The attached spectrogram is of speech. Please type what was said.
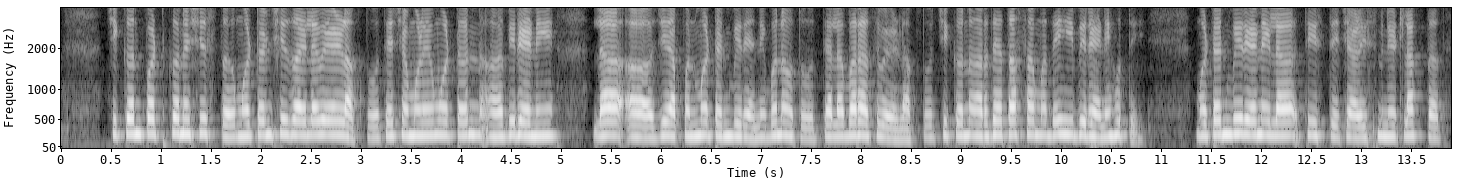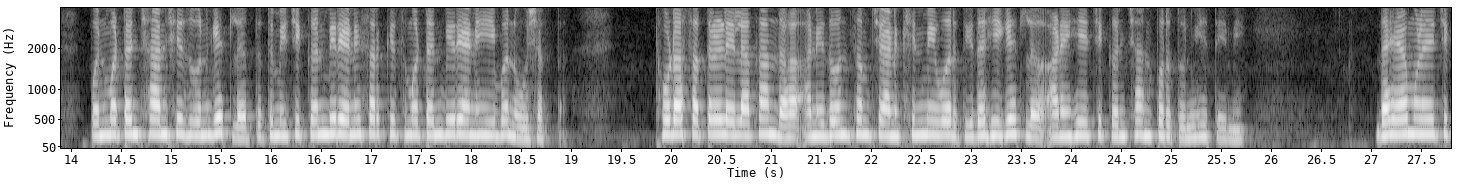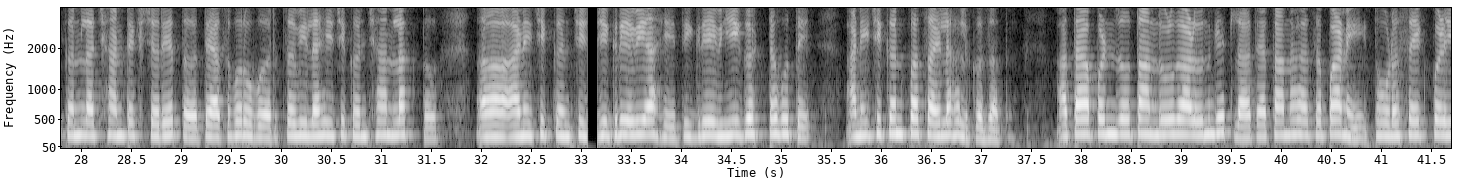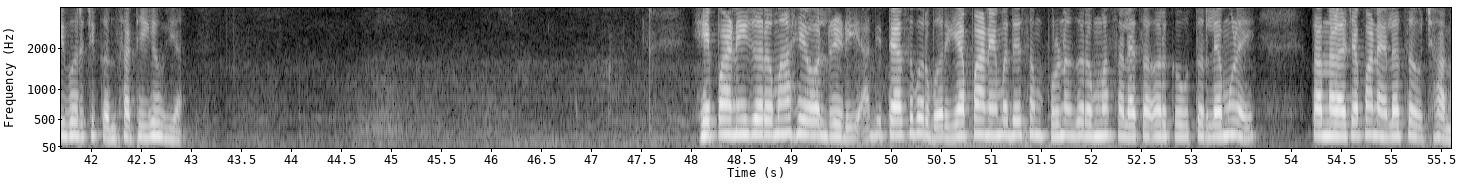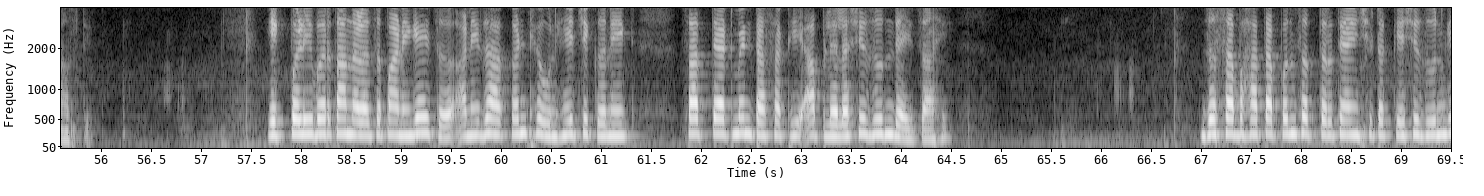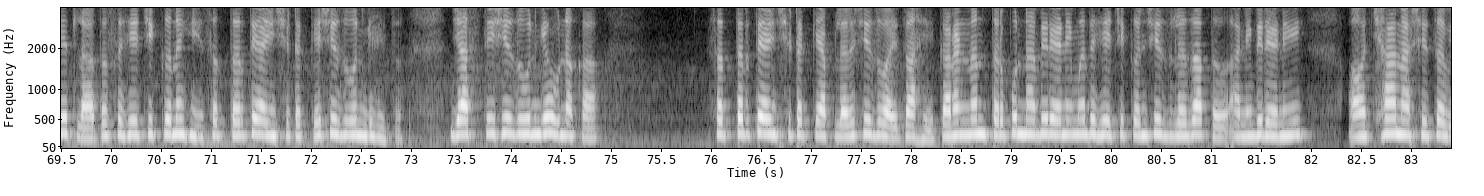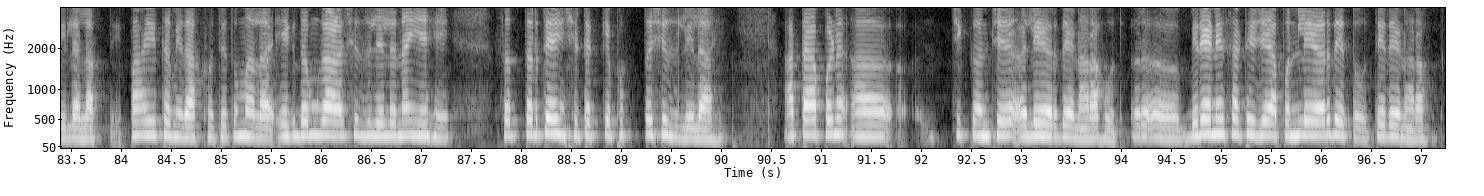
चिकन पटकन शिजतं मटण शिजायला वेळ लागतो. त्याच्यामुळे मटण बिर्याणीला जे आपण मटण बिर्याणी बनवतो त्याला बराच वेळ लागतो. चिकन अर्ध्या तासामध्ये ही बिर्याणी होते. मटण बिर्याणीला तीस ते चाळीस मिनिट लागतात. पण मटण छान शिजवून घेतलं तर तुम्ही चिकन बिर्याणीसारखीच मटण बिर्याणीही बनवू शकता. थोडासा तळलेला कांदा आणि दोन चमचे आणखीन मी वरती दही घेतलं आणि हे चिकन छान परतून घेते मी. दह्यामुळे चिकनला छान टेक्स्चर येतं त्याचबरोबर चवीलाही चिकन छान लागतं. आणि चिकनची जी ग्रेव्ही आहे ती ग्रेव्हीही घट्ट होते आणि चिकन पचायला हलकं जातं. आता आपण जो तांदूळ गाळून घेतला त्या तांदळाचं पाणी थोडंसं एक पळीभर चिकनसाठी घेऊया. हे पाणी गरम आहे ऑलरेडी आणि त्याचबरोबर या पाण्यामध्ये संपूर्ण गरम मसाल्याचा अर्क उतरल्यामुळे तांदळाच्या पाण्याला चव छान असते. एक पळीभर तांदळाचं पाणी घ्यायचं आणि झाकण ठेवून हे चिकन एक सात ते आठ मिनटासाठी आपल्याला शिजवून द्यायचं आहे. जसा भात आपण सत्तर ते ऐंशी टक्के शिजवून घेतला तसं हे चिकनही सत्तर ते ऐंशी टक्के शिजवून घ्यायचं. जास्ती शिजवून घेऊ नका. सत्तर ते ऐंशी टक्के आपल्याला शिजवायचं आहे. कारण नंतर पुन्हा बिर्याणीमध्ये हे चिकन शिजलं जातं आणि बिर्याणी छान अशी चवीला लागते. पहा इथं मी दाखवते तुम्हाला. एकदम गाळ शिजलेलं नाही आहे सत्तर ते ऐंशी टक्के फक्त शिजलेलं आहे. आता आपण चिकनचे लेअर देणार आहोत. र बिर्याणीसाठी जे आपण लेअर देतो ते देणार आहोत.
